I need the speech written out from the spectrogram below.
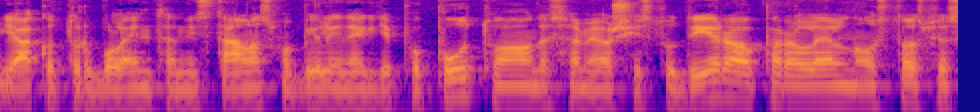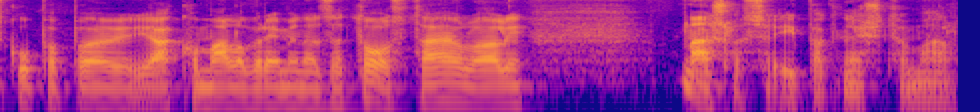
jako turbulentan i stalno smo bili negdje po putu, a onda sam još i studirao paralelno uz to sve skupa, pa jako malo vremena za to ostajalo, ali našlo se ipak nešto malo.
